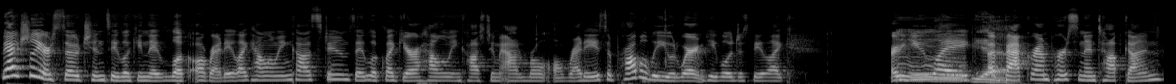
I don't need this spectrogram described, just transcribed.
they actually are so chintzy looking. They look already like Halloween costumes. They look like you're a Halloween costume admiral already. So probably you would wear it, and people would just be like, "Are you mm. like Yeah. a background person in Top Gun?"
